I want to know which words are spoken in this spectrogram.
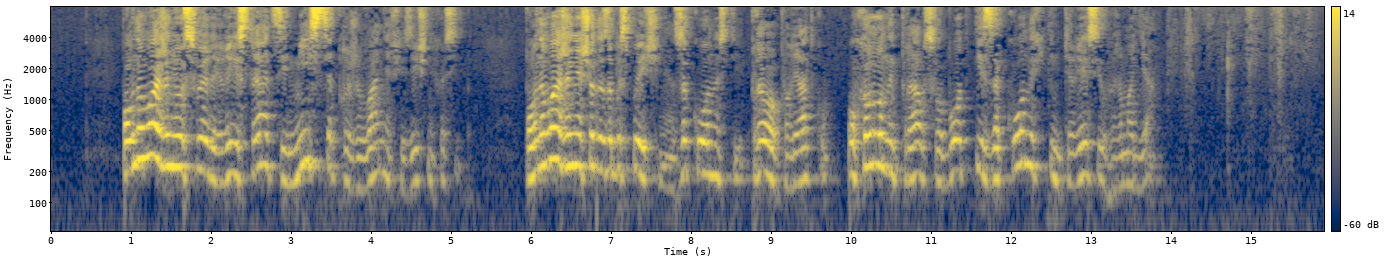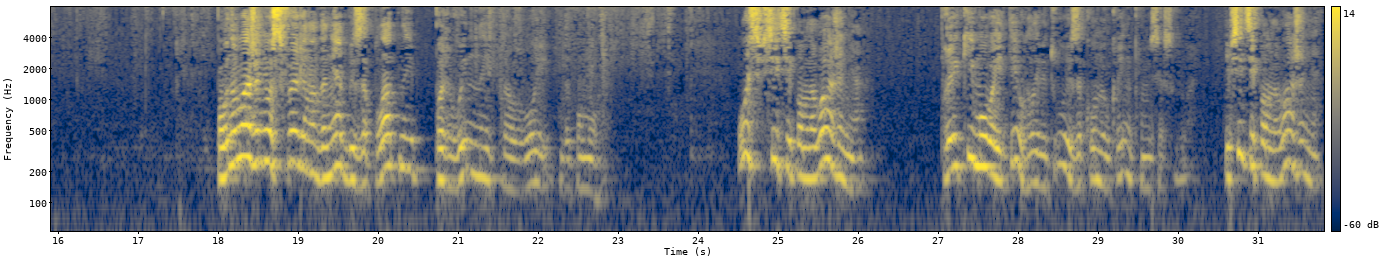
Повноваження у сфері реєстрації місця проживання фізичних осіб. Повноваження щодо забезпечення законності, правопорядку, охорони прав, свобод і законних інтересів громадян. Повноваження у сфері надання безоплатної первинної правової допомоги. Ось всі ці повноваження, про які мова йде в главі 2 закону України про місцеве самоврядування. І всі ці повноваження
